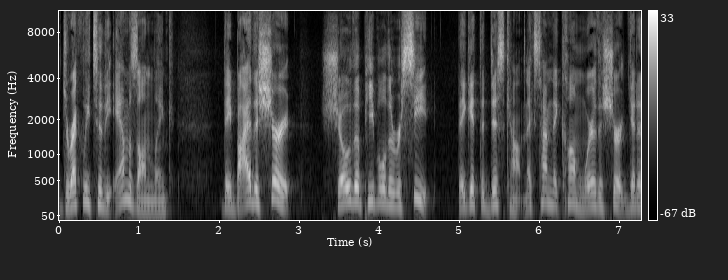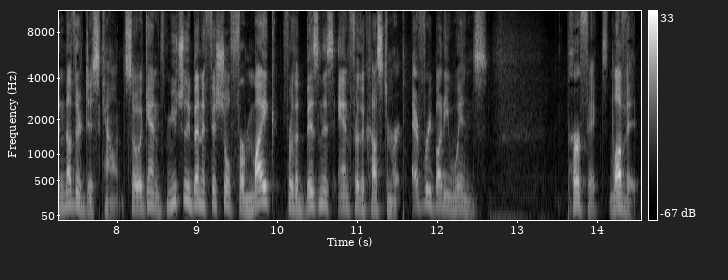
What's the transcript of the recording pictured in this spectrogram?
directly to the Amazon link. They buy the shirt, show the people the receipt, they get the discount. Next time they come, wear the shirt, get another discount. So again, it's mutually beneficial for Mike, for the business, and for the customer. Everybody wins. Perfect. Love it.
